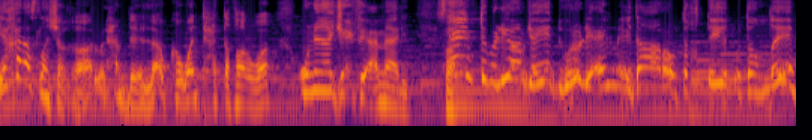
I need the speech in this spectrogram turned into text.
يا أخي أنا أصلا شغال والحمد لله وكونت حتى ثروة وناجح في أعمالي. صح أنتم اليوم جايين تقولوا لي علم إدارة وتخطيط وتنظيم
